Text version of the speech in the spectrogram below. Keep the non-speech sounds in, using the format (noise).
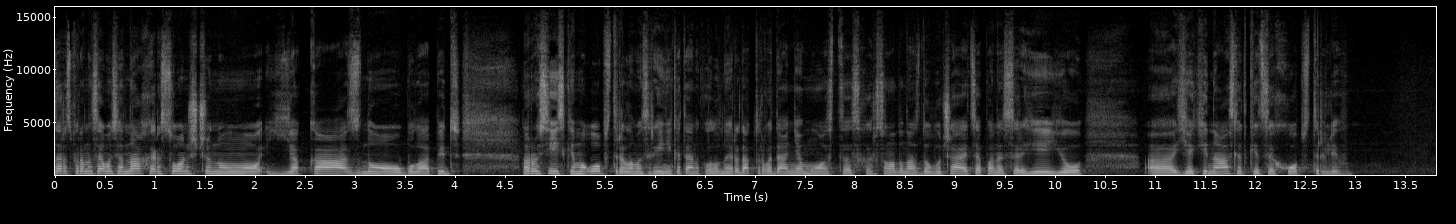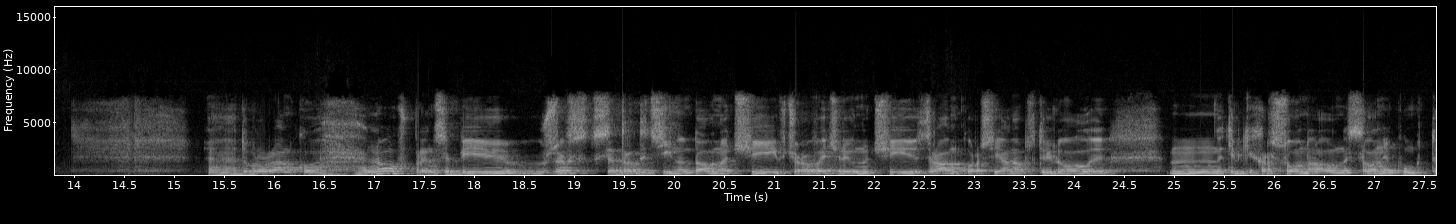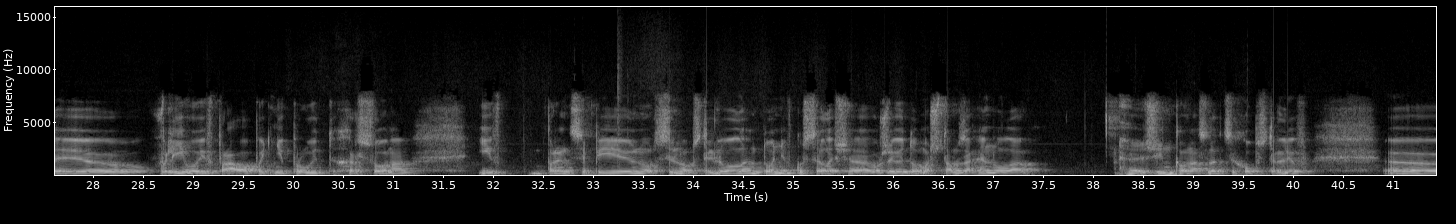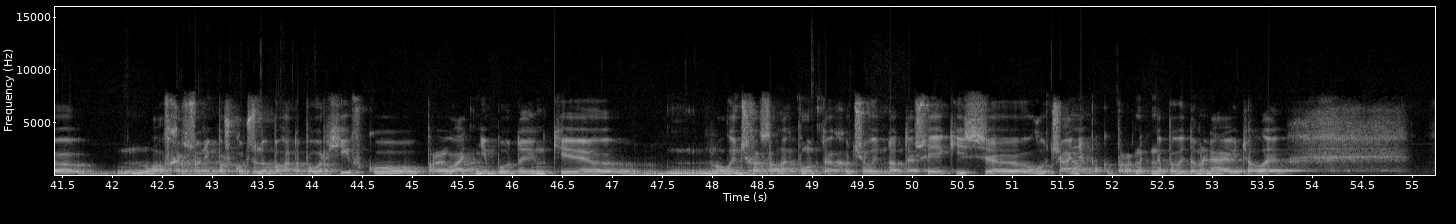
Зараз перенесемося на Херсонщину, яка знову була під російськими обстрілами. Сергій Нікітенко, головний редактор видання Мост з Херсона, до нас долучається. Пане Сергію, е, які наслідки цих обстрілів? Е, Доброго ранку. Ну, в принципі, вже все традиційно да, вночі, вчора ввечері, вночі, зранку росіяни обстрілювали не тільки Херсон, але населені пункти е, вліво і вправо по Дніпру від Херсона. І в принципі, ну, сильно обстрілювали Антонівку, селище. Вже відомо, що там загинула е, жінка внаслідок цих обстрілів. Е, Ну, а в Херсоні пошкоджено багатоповерхівку, приватні будинки. Ну, в інших населених пунктах, очевидно, теж є якісь е, влучання, поки про них не повідомляють, але,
